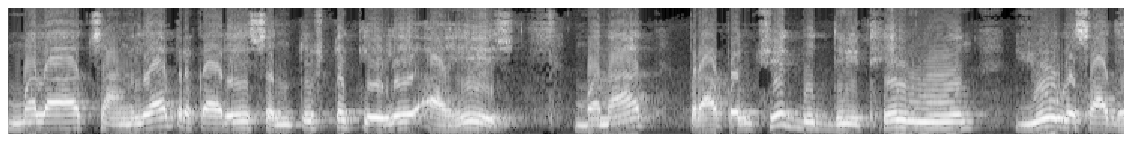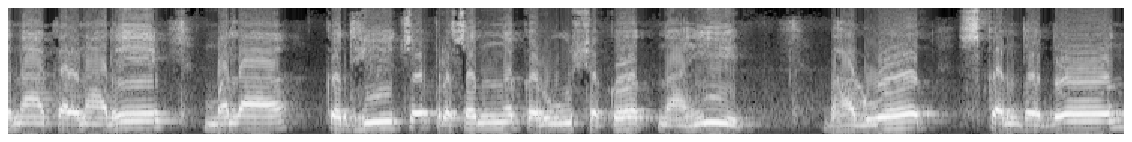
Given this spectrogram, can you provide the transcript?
मला चांगल्या प्रकारे संतुष्ट केले आहेस. मनात प्रापंचिक बुद्धी ठेवून योग साधना करणारे मला कधीच प्रसन्न करू शकत नाहीत. भागवत स्कंध दोन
